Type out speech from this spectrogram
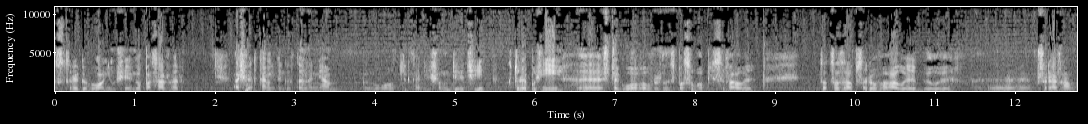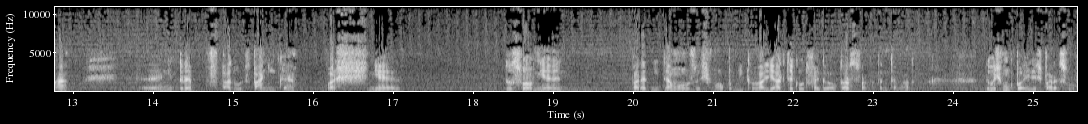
z którego wyłonił się jego pasażer. a świadkami tego zdarzenia było kilkadziesiąt dzieci, które później e, szczegółowo w różny sposób opisywały to, co zaobserwowały, były e, przerażone. E, niektóre wpadły w panikę. Właśnie dosłownie parę dni temu żeśmy opublikowali artykuł Twojego autorstwa na ten temat. Gdybyś mógł powiedzieć parę słów.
